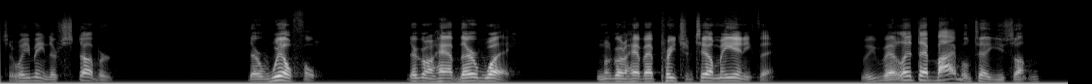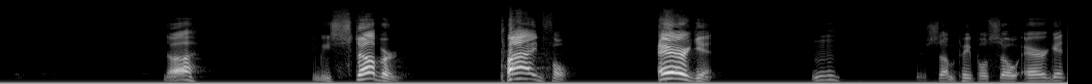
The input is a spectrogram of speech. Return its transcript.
So what do you mean? They're stubborn. They're willful. They're going to have their way. I'm not going to have that preacher tell me anything. Well, you better let that Bible tell you something. Uh, you be stubborn, prideful, arrogant. Hmm? There's some people so arrogant,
